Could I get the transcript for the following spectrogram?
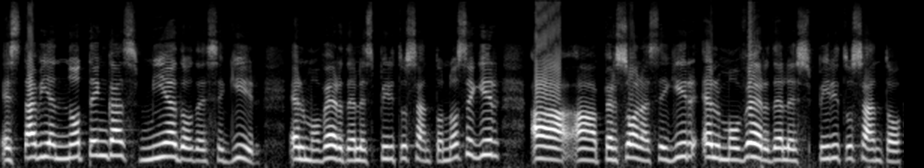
Está bien, no tengas miedo de seguir el mover del Espíritu Santo, no seguir a, personas, seguir el mover del Espíritu Santo,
